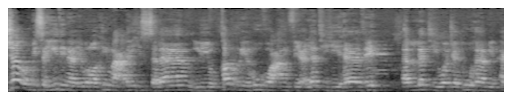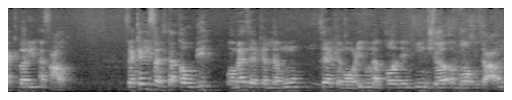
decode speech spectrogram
جاءوا بسيدنا إبراهيم عليه السلام ليقرروه عن فعلته هذه. التي وجدوها من أكبر الأفعال. فكيف التقوا به وماذا كلموه؟ ذاك موعدنا القادم إن شاء الله تعالى.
